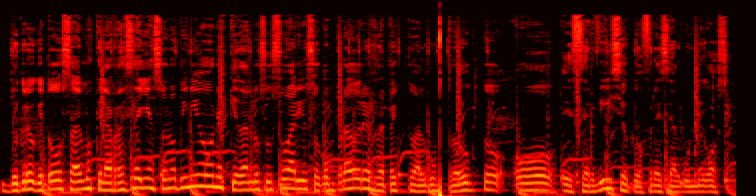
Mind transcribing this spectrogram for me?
Yo creo que todos sabemos que las reseñas son opiniones que dan los usuarios o compradores respecto a algún producto o eh, servicio que ofrece algún negocio.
